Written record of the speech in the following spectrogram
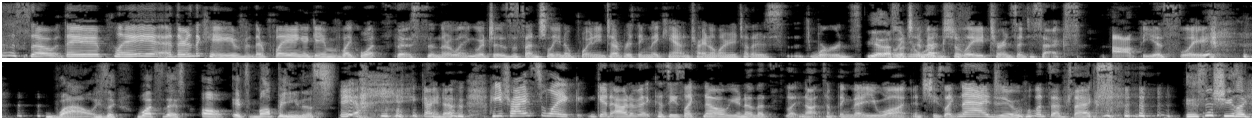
so they play, they're in the cave, they're playing a game of like, what's this in their languages, essentially, you know, pointing to everything they can, trying to learn each other's words, Yeah, that's which gonna work. eventually turns into sex. Obviously. Wow. He's like, what's this? Oh, it's my penis. yeah, kind of. He tries to like get out of it because he's like, no, you know, that's like not something that you want. And she's like, nah, I do. Let's have sex. Isn't she like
